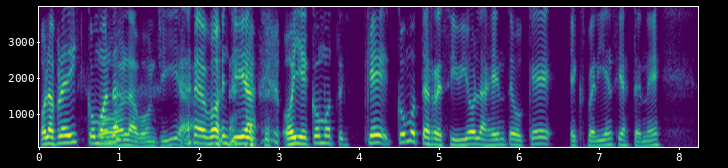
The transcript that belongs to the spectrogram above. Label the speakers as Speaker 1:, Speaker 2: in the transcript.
Speaker 1: Hola Freddy, ¿cómo andas?
Speaker 2: Hola, buen día.
Speaker 1: buen día. Oye, ¿cómo te, qué, ¿cómo te recibió la gente o qué experiencias tenés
